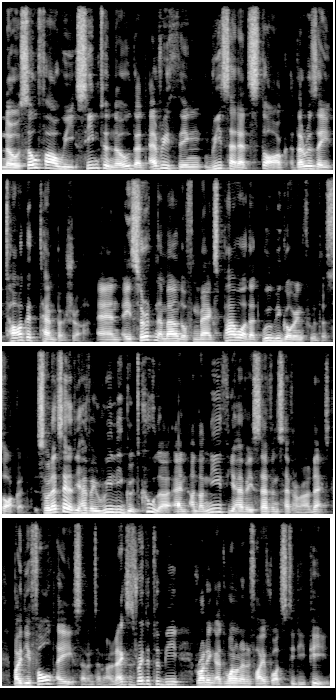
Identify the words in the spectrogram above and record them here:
No, so far we seem to know that everything reset at stock, there is a target temperature and a certain amount of max power that will be going through the socket. So let's say that you have a really good cooler and underneath you have a 7700X. By default, a 7700X is rated to be running at 105 watts TDP.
